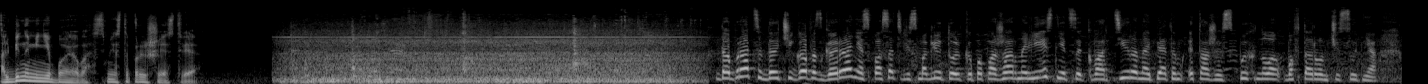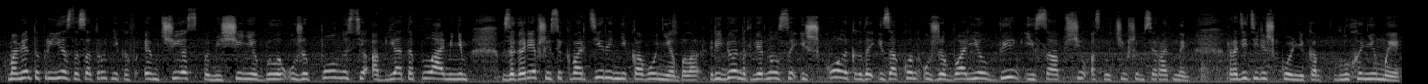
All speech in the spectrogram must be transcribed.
Альбина Минибаева с места происшествия. Добраться до очага возгорания спасатели смогли только по пожарной лестнице. Квартира на пятом этаже вспыхнула во втором часу дня. К моменту приезда сотрудников МЧС помещение было уже полностью объято пламенем. В загоревшейся квартире никого не было. Ребенок вернулся из школы, когда из окон уже валил дым и сообщил о случившемся родным. Родители школьника глухонемые.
